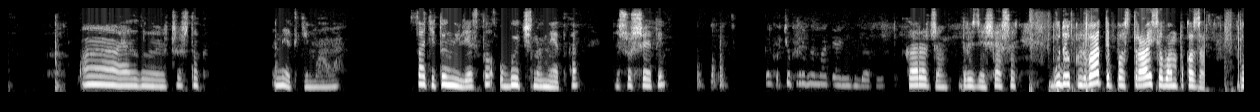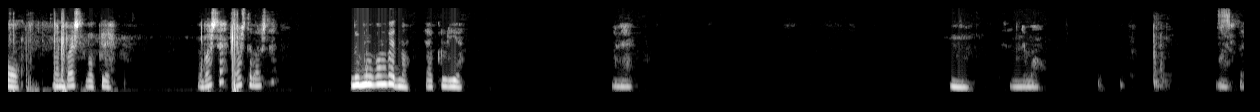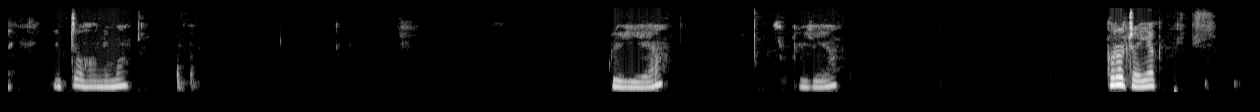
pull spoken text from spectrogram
А, я думаю, що ж так нитки мало. Кстати, то не леска, обична нитка. Та що шити? Я хочу придумати анекдот. Коротше, друзі, ще щось буду клювати, постараюся вам показати. Бо, вон, бачите, бо клює. Бачите? Бачите, бачите? Думаю, вам видно, як клює. Мене. М, там нема. Нічого нема. Клює. Клює. Коротше, як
